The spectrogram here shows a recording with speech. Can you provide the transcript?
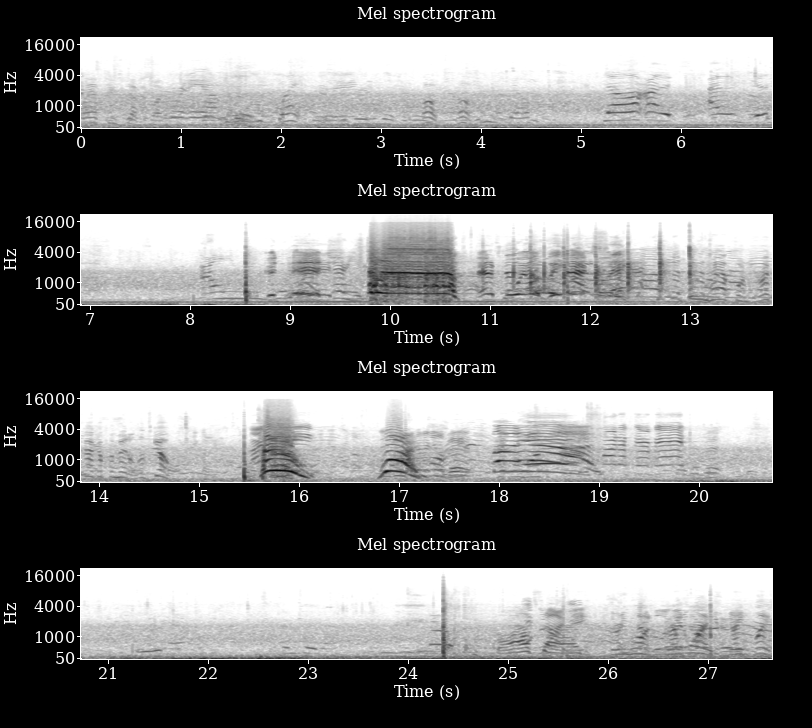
Last two steps, bud. No, I, I was just. I'm. Good pitch. There you And a boy all the way back, buddy. Cut that thing in half for me. Right back up the middle. Let's go. Two, one. Fire! Smart up there, man. Ball outside. 31. Great place. Great place.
